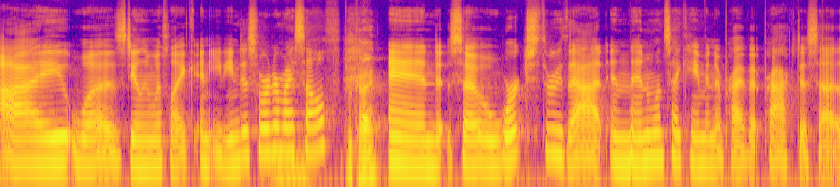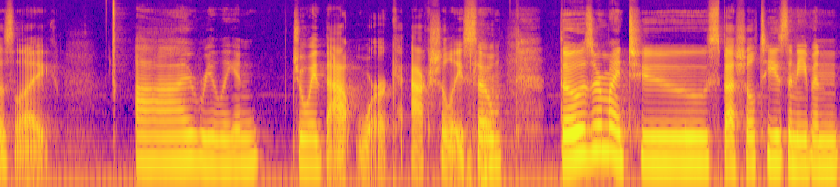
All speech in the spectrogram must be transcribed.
I was dealing with like an eating disorder myself. Okay. And so worked through that. And then once I came into private practice, I was like, I really enjoy that work actually. So those are my two specialties. And even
